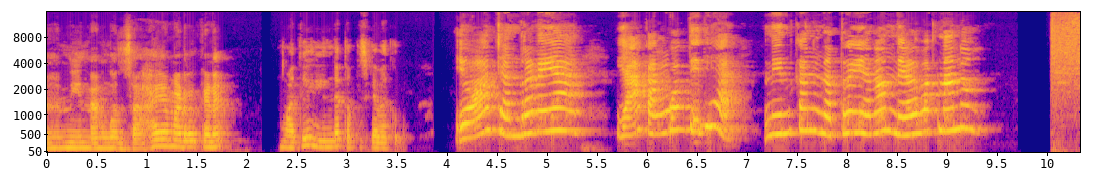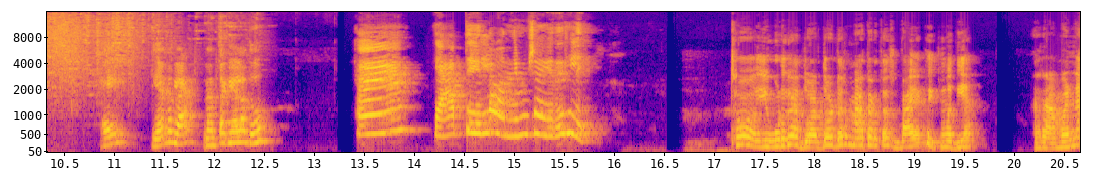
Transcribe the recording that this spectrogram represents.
ಆ, ನೀನ್ ನನ್ಗೊಂದ್ ಸಹಾಯ ಮಾಡ್ಬೇಕು ಕಣ. ಮೊದಲು ಇಲ್ಲಿಂದ ತಪ್ಪಿಸ್ಕೋಬೇಕು ಯೋ ಚಂದ್ರನಯ್ಯ ಯಾಕೆ ಹಂಗ್ ಹೋಗ್ತಿದ್ಯಾ ನಿನ್ಕ ನಿನ್ನ ಹತ್ರ ಏನೋ ಒಂದ್ ಹೇಳ್ಬೇಕು ನಾನು ಏಯ್ ಏನಲ್ಲ? ನಂತ ಹೇಳೋದು? ಹಾ ಯಾಕೆ ಇಲ್ಲ ಒಂದ್ ನಿಮಿಷ ಇರಲಿ. ಥೋ ಈ ಹುಡುಗ ದೊಡ್ಡ ದೊಡ್ಡವ್ರು ಮಾತಾಡ್ತಾ ಬಾಯಕೈತಿ ಮದ್ಯ ರಾಮಣ್ಣ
